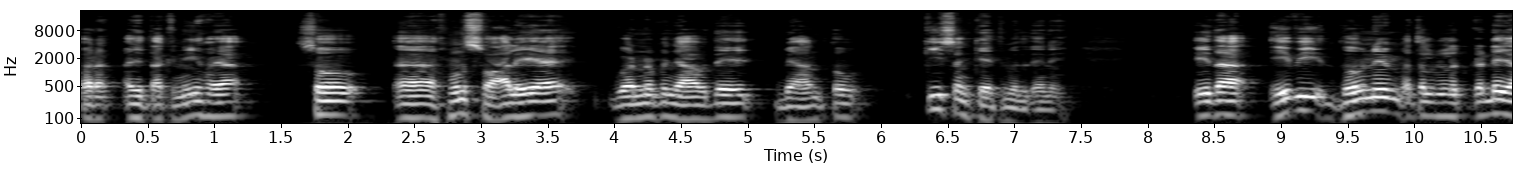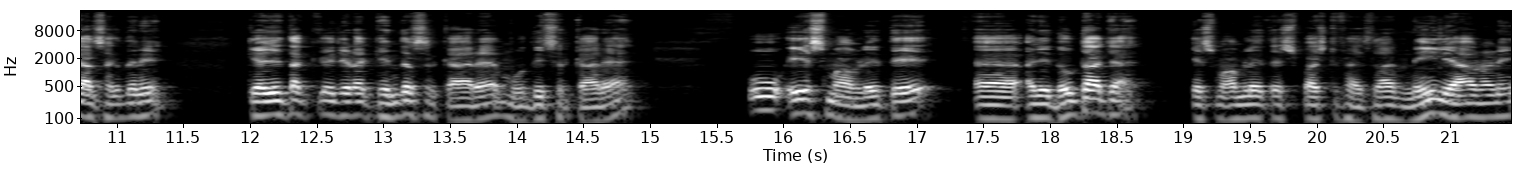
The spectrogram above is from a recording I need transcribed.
ਪਰ ਅਜੇ ਤੱਕ ਨਹੀਂ ਹੋਇਆ। ਸੋ ਹੁਣ ਸਵਾਲ ਇਹ ਹੈ ਗਵਰਨਰ ਪੰਜਾਬ ਦੇ ਬਿਆਨ ਤੋਂ ਕੀ ਸੰਕੇਤ ਮਿਲਦੇ ਨੇ? ਇਹਦਾ ਇਹ ਵੀ ਦੋਨੇ ਮਤਲਬ ਕੱਢੇ ਜਾ ਸਕਦੇ ਨੇ ਕਿ ਅਜੇ ਤੱਕ ਜਿਹੜਾ ਕੇਂਦਰ ਸਰਕਾਰ ਹੈ, ਮੋਦੀ ਸਰਕਾਰ ਹੈ, ਉਹ ਇਸ ਮਾਮਲੇ ਤੇ ਅਜੇ ਦੁਵਿਧਾ 'ਚ ਹੈ। ਇਸ ਮਾਮਲੇ ਤੇ ਸਪਸ਼ਟ ਫੈਸਲਾ ਨਹੀਂ ਲਿਆ ਉਹਨਾਂ ਨੇ,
